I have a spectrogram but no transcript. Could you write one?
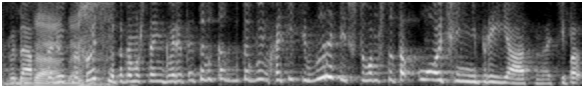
бы, да, абсолютно точно, потому что они говорят, это вы как будто вы хотите выразить, что вам что-то очень неприятно типа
